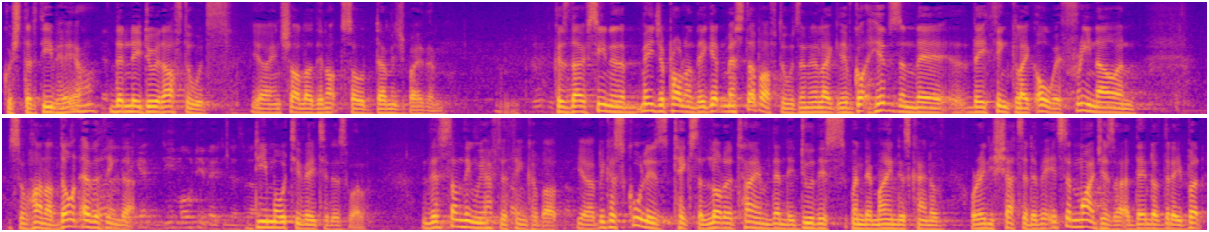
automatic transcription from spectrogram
Tartib hai, Then they do it afterwards. Yeah, inshallah, they're not so damaged by them. Because I've seen a major problem, they get messed up afterwards and they're like, they've got hifz and they, they think like, oh, we're free now and subhanAllah. Don't ever think that. demotivated as well. Demotivated as well there's something we have to think about yeah because school is takes a lot of time then they do this when their mind is kind of already shattered a bit it's a mu'jiza at the end of the day but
